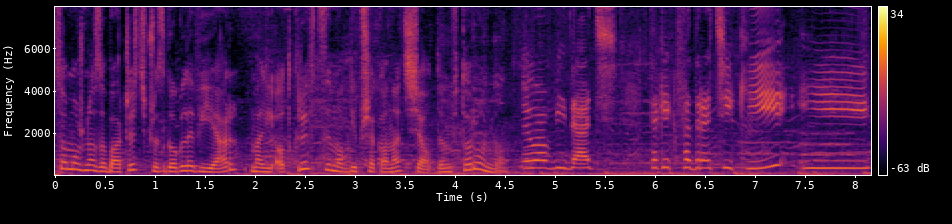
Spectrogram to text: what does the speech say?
Co można zobaczyć przez Google VR? Mali odkrywcy mogli przekonać się o tym w Toruniu. Było widać takie kwadraciki i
